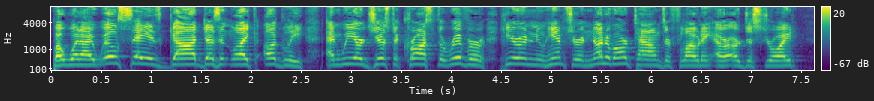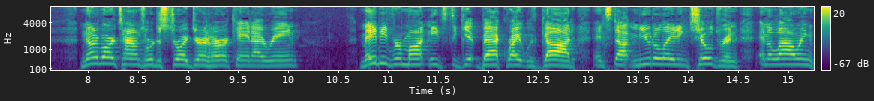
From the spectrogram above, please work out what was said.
But what I will say is, God doesn't like ugly, and we are just across the river here in New Hampshire, and none of our towns are floating or, or destroyed. None of our towns were destroyed during Hurricane Irene. Maybe Vermont needs to get back right with God and stop mutilating children and allowing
